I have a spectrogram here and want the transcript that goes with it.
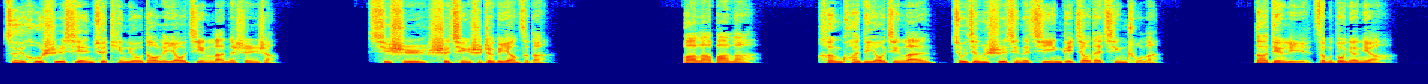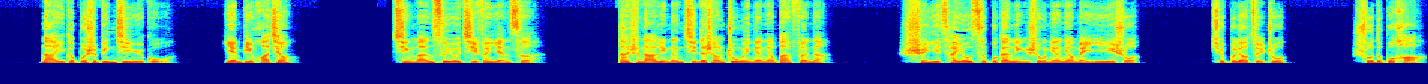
最后视线却停留到了姚锦兰的身上。其实事情是这个样子的。巴拉巴拉，很快的，姚锦兰就将事情的起因给交代清楚了。大殿里怎么多娘娘？哪一个不是冰肌玉骨、眼比花娇？锦兰虽有几分颜色，但是哪里能及得上众位娘娘半分呢？是以才有此不敢领受娘娘美意一说，却不料嘴拙，说的不好，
